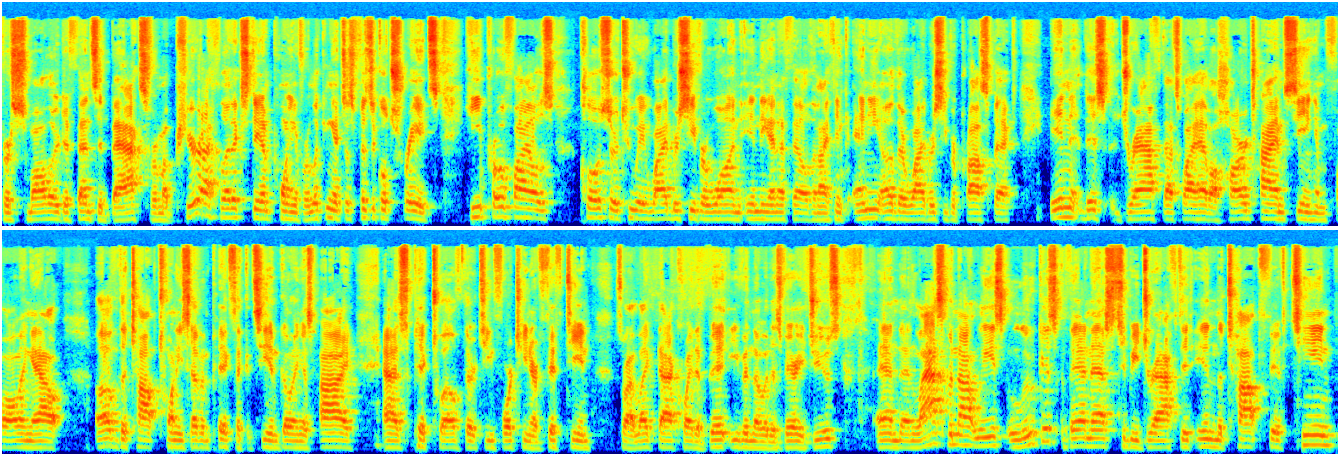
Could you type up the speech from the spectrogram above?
for smaller defensive backs. From a pure athletic standpoint, if we're looking at just physical traits, he profiles closer to a wide receiver one in the NFL than I think any other wide receiver prospect in this draft. That's why I have a hard time seeing him falling out of the top 27 picks. I could see him going as high as pick 12, 13, 14, or 15. So I like that quite a bit, even though it is very juice. And then last but not least, Lucas Van Ness to be drafted in the top 15.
